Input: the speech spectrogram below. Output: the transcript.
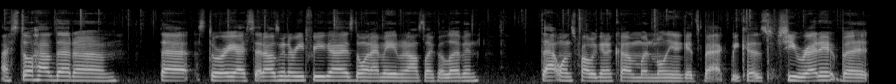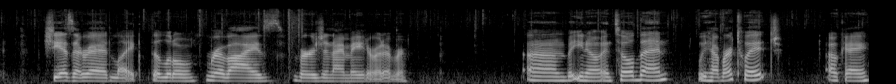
I still have that um that story I said I was to read for you guys, the one I made when I was like 11. That one's probably to come when Melina gets back because she read it, but she hasn't read like the little revised version I made or whatever. Um, but you know, until then, we have our Twitch. Okay.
